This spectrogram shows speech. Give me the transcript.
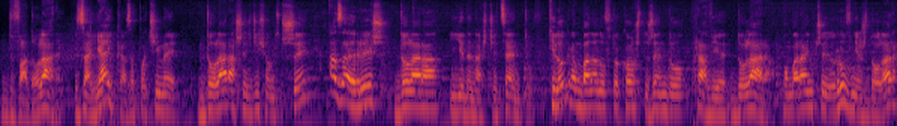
2 dolary. Za jajka zapłacimy dolara 63, a za ryż dolara i 11 centów. Kilogram bananów to koszt rzędu prawie dolara. Pomarańczy również dolar,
